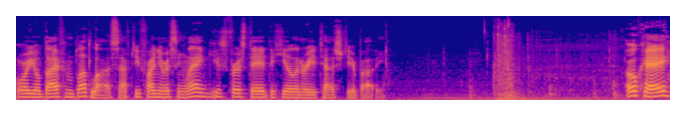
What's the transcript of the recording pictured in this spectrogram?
or you'll die from blood loss. After you find your missing leg, use first aid to heal and reattach to your body. Okay.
